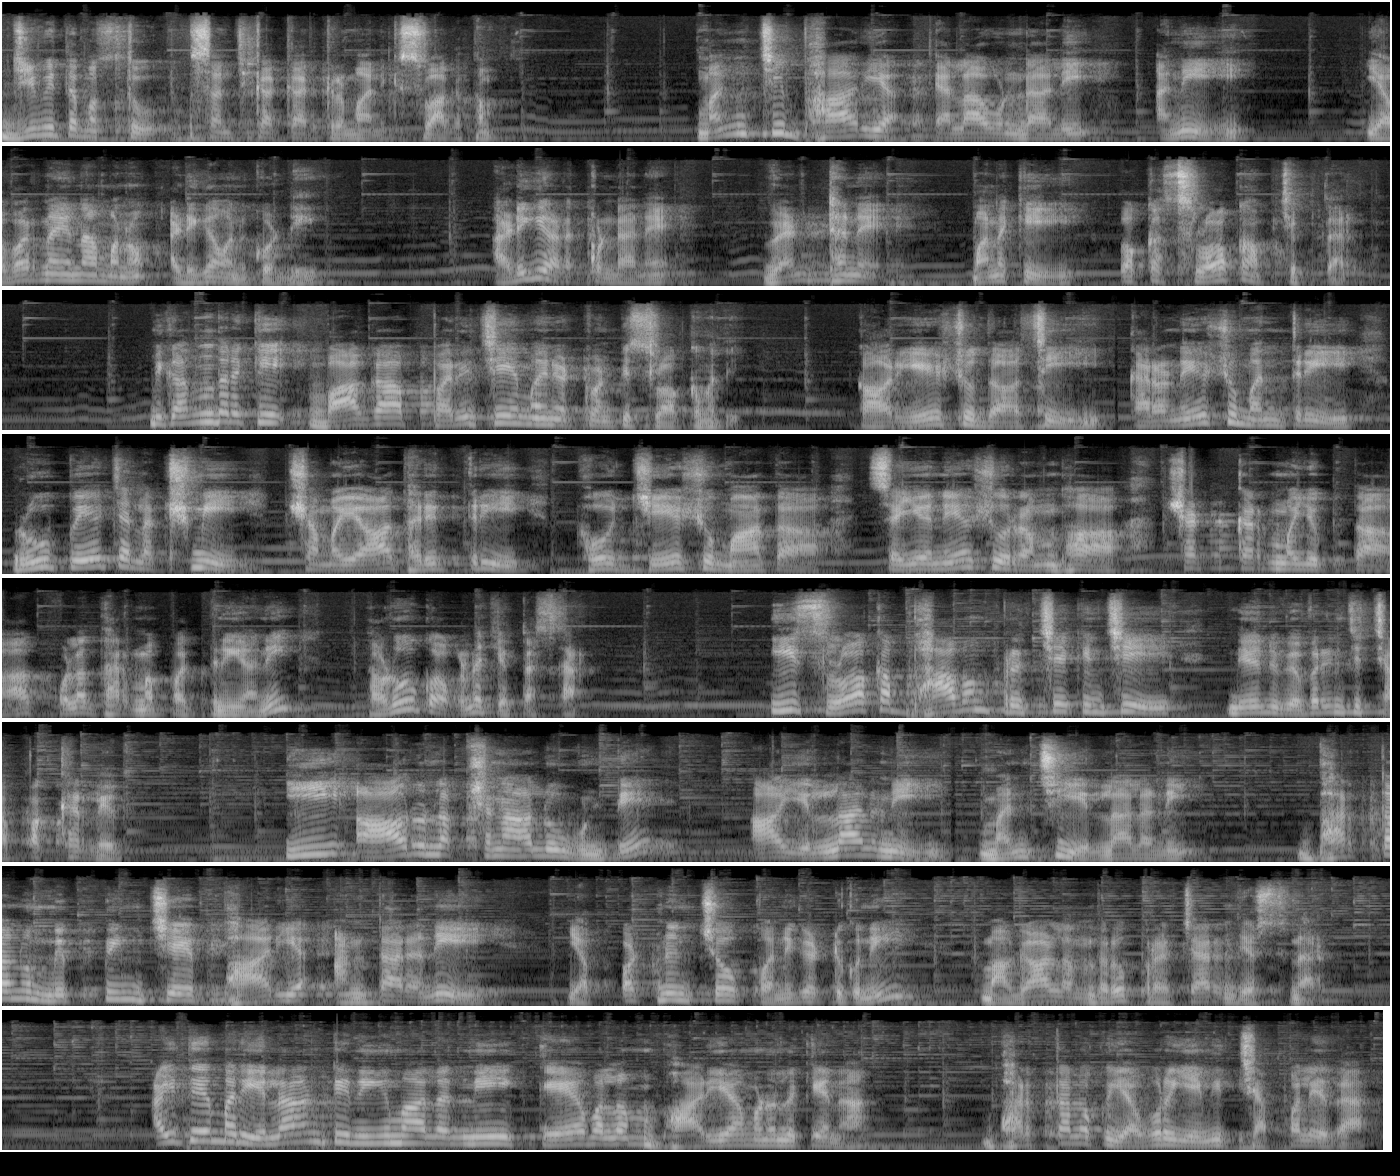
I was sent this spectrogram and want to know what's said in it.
జీవితమస్తు సంచిక కార్యక్రమానికి స్వాగతం. మంచి భార్య ఎలా ఉండాలి అని ఎవరినైనా మనం అడిగామనుకోండి అడిగి అడగకుండానే వెంటనే మనకి ఒక శ్లోకం చెప్తారు. మీకు అందరికీ బాగా పరిచయమైనటువంటి శ్లోకం అది. కార్యేషు దాసి కరణేషు మంత్రి రూపేచ లక్ష్మి క్షమయా ధరిత్రి భోజ్యేషు మాత శయనేషు రంభ షట్కర్మయుక్త కులధర్మ పత్ని అని తడువుకోకుండా చెప్పేస్తారు. ఈ శ్లోక భావం ప్రత్యేకించి నేను వివరించి చెప్పక్కర్లేదు. ఈ ఆరు లక్షణాలు ఉంటే ఆ ఇల్లాలని మంచి ఇల్లాలని భర్తను మెప్పించే భార్య అంటారని ఎప్పటినుంచో పనిగట్టుకుని మగాళ్ళందరూ ప్రచారం చేస్తున్నారు. అయితే మరి ఇలాంటి నియమాలన్నీ కేవలం భార్యామణులకేనా? భర్తలకు ఎవరు ఏమీ చెప్పలేదా?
